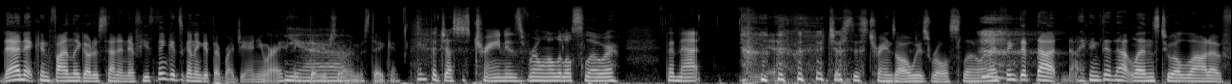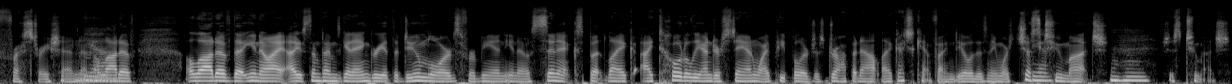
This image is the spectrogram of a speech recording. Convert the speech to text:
Then it can finally go to senate. And if you think it's going to get there by january i think that you're Yeah. sorely mistaken. I think the justice train is rolling a little slower than that. justice trains always roll slow and i think that that i think that that lends to a lot of frustration and a lot of a lot of the you know I, I sometimes get angry at the doom lords for being you know cynics but like i totally understand why people are just dropping out like i just can't fucking deal with this anymore it's just Yeah. too much Mm-hmm. it's just too much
